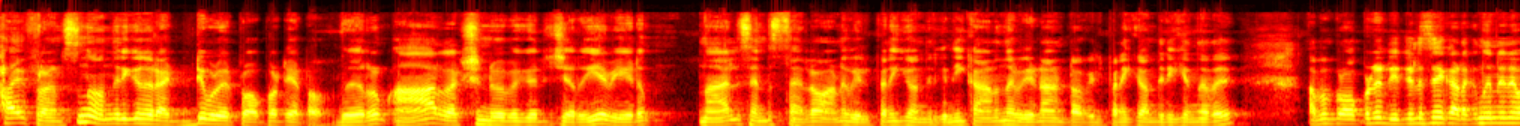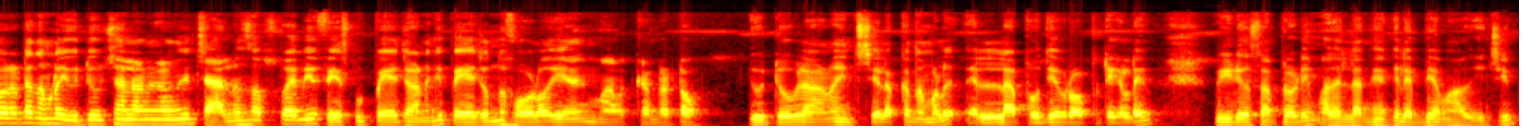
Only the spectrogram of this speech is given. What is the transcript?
ഹായ് ഫ്രണ്ട്സ് എന്ന് വന്നിരിക്കുന്ന ഒരു അടിപൊളി ഒരു പ്രോപ്പർട്ടി കേട്ടോ വെറും ആറ് ലക്ഷം രൂപയ്ക്ക് ഒരു ചെറിയ വീടും നാല് സെന്റ് സ്ഥലമാണ് വിൽപ്പനയ്ക്ക് വന്നിരിക്കുന്നത്. ഈ കാണുന്ന വീടാണ് കേട്ടോ വിൽപ്പനയ്ക്ക് വന്നിരിക്കുന്നത്. അപ്പോൾ പ്രോപ്പർട്ടി ഡീറ്റെയിൽസ് കിടക്കുന്നതിന് തന്നെ പറയട്ടെ നമ്മുടെ യൂട്യൂബ് ചാനലാണെങ്കിൽ ചാനൽ സബ്സ്ക്രൈബ് ചെയ്യും ഫേസ്ബുക്ക് പേജ് ആണെങ്കിൽ പേജ് ഒന്ന് ഫോളോ ചെയ്യാൻ മറക്കണ്ട കേട്ടോ യൂട്യൂബിലാണ് ഇൻസ്റ്റയിലൊക്കെ നമ്മൾ എല്ലാ പുതിയ പ്രോപ്പർട്ടികളുടെയും വീഡിയോസ് അപ്ലോഡ് ചെയ്യും. അതെല്ലാം നിങ്ങൾക്ക് ലഭ്യമാവുകയും ചെയ്യും.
